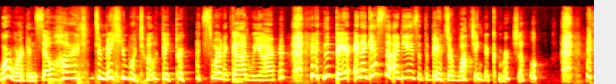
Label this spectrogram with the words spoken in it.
We're working so hard to make you more toilet paper. I swear to God we are. And the bear and I guess the idea is that the bears are watching the commercial. And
